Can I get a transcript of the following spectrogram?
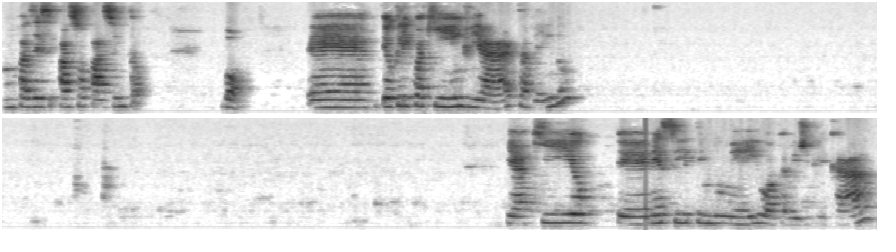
Vamos fazer esse passo a passo então. Bom, é, eu clico aqui em enviar, tá vendo? E aqui, eu, é, nesse item do meio, eu acabei de clicar,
